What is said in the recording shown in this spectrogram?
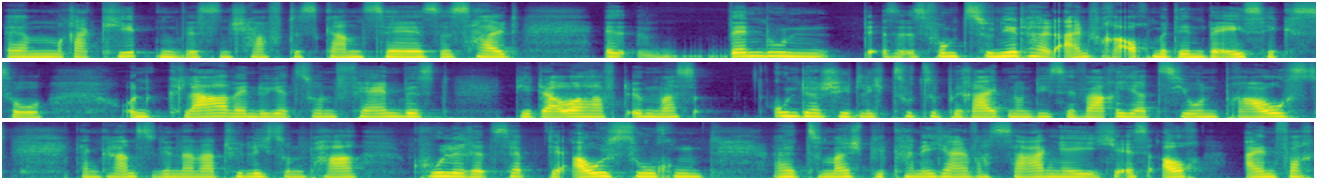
ähm, Raketenwissenschaft, das Ganze. Es ist halt, äh, wenn du, es, funktioniert halt einfach auch mit den Basics so. Und klar, wenn du jetzt so ein Fan bist, dir dauerhaft irgendwas unterschiedlich zuzubereiten und diese Variation brauchst, dann kannst du dir dann natürlich so ein paar coole Rezepte aussuchen. Äh, zum Beispiel kann ich einfach sagen, hey, ich esse auch einfach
